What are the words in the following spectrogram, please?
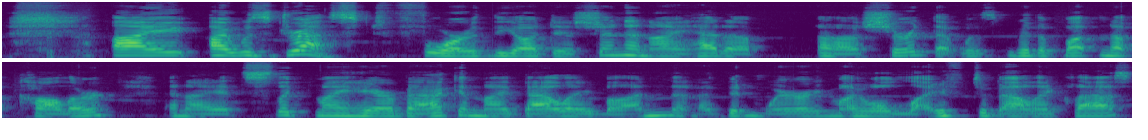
I I was dressed for the audition, and I had a, a shirt that was with a button-up collar, and I had slicked my hair back in my ballet bun that I've been wearing my whole life to ballet class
